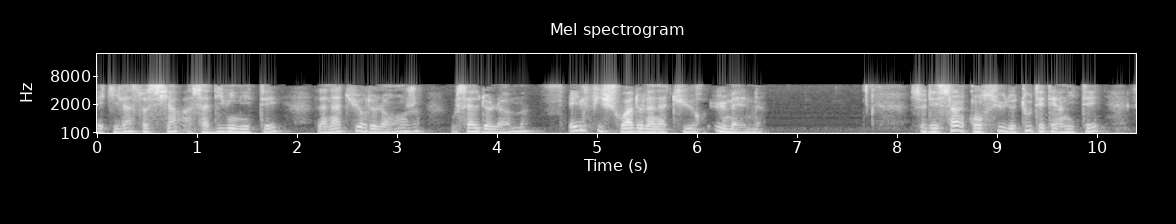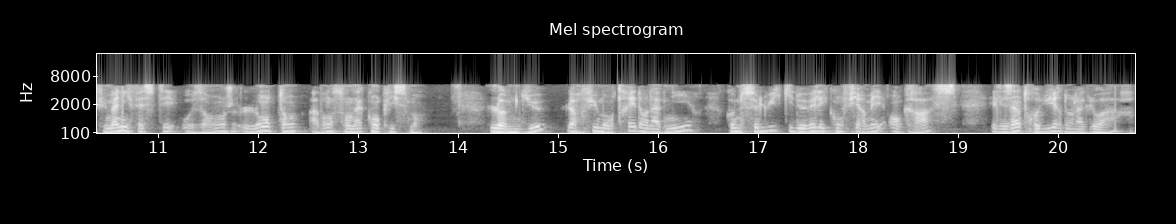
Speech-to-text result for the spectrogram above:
et qu'il associât à sa divinité la nature de l'ange ou celle de l'homme, et il fit choix de la nature humaine. Ce dessein conçu de toute éternité fut manifesté aux anges longtemps avant son accomplissement. L'homme-dieu leur fut montré dans l'avenir comme celui qui devait les confirmer en grâce et les introduire dans la gloire,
